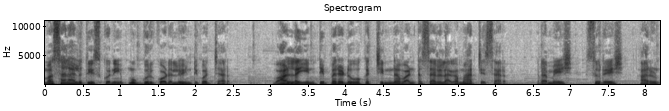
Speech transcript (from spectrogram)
మసాలాలు తీసుకొని ముగ్గురు కోడళ్ళు ఇంటికొచ్చారు. వాళ్ళ ఇంటి పెరడు ఒక చిన్న వంటశాలలాగా మార్చేశారు. రమేష్ సురేష్ అరుణ్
